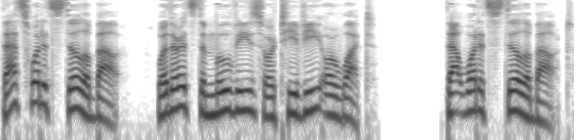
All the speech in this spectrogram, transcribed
That's what it's still about, whether it's the movies or TV or what. That what it's still about.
